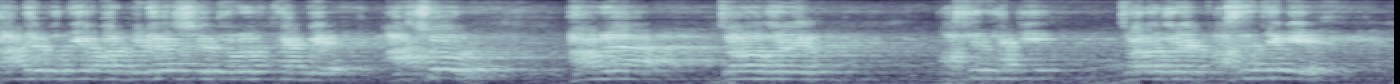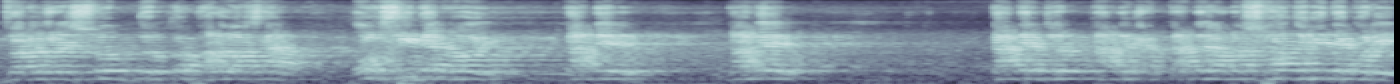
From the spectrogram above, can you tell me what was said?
তাদের প্রতি আমার বিনয়ের সহিত অনুরোধ থাকবে। আসুন, আমরা জনগণের পাশে থাকি, জনগণের পাশে থেকে জনগণের সুখ, দুঃখ, ভালোবাসা অংশীদার হই। তাদের তাদের তাদের তাদের তাদের আমরা সহযোগিতা করি।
